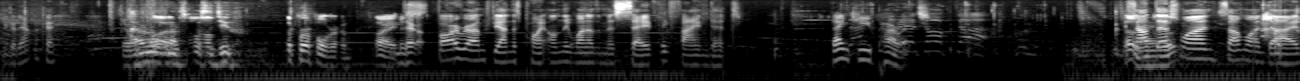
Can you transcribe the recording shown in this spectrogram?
We go down? Okay. I don't know what I'm supposed to do. The purple room. Alright. There are four rooms beyond this point. Only one of them is safe. We Find it. Thank you, parrot. It's Oh, not right. this one. Someone died.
